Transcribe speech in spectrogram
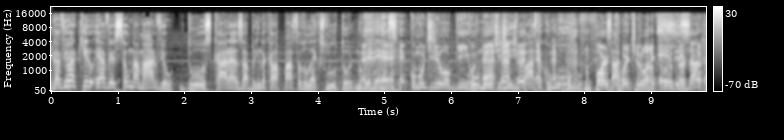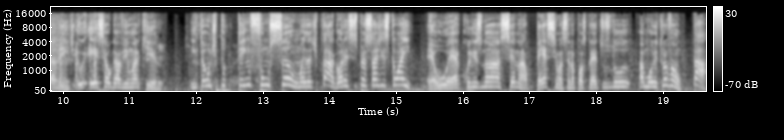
Gavião Arqueiro é a versão da Marvel dos caras abrindo aquela pasta do Lex Luthor no BVS. É, com um monte de loguinho, Com um né? monte de, de pasta com logo. PowerPoint sabe? do Lex É, Luthor. Exatamente. Eu- Esse é o Gavião Arqueiro. Então, tipo, tem função, mas é tipo, tá, agora esses personagens estão aí. É o Hércules na cena, a péssima cena pós-créditos do Amor e Trovão. Tá,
